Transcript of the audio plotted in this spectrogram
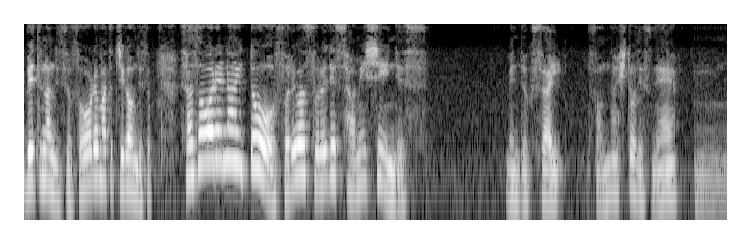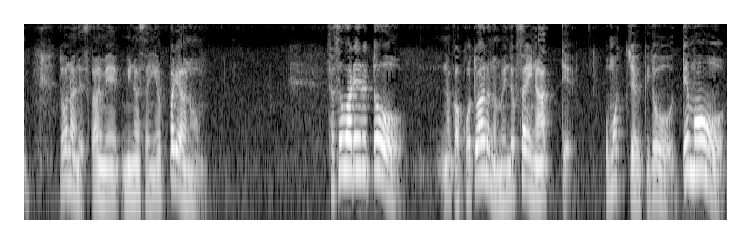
別なんですよ。それまた違うんですよ。誘われないと、それはそれで寂しいんです。めんどくさい。そんな人ですね。うん。どうなんですか？皆さん、やっぱりあの、誘われると、なんか断るのめんどくさいなって思っちゃうけど、でも、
